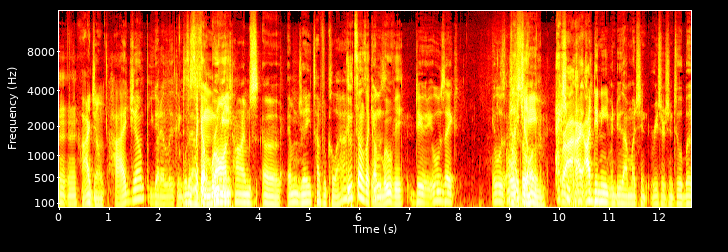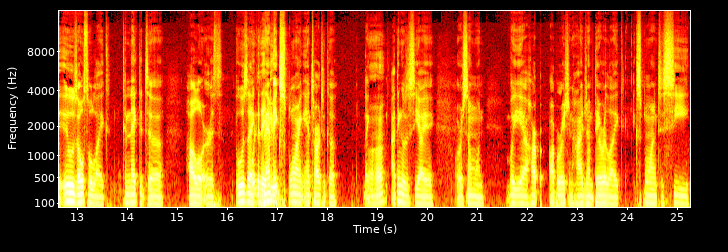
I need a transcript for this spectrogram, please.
Mm-mm. high jump. High jump. You gotta look into What is this? like a LeBron movie. times uh MJ type of collab. Dude sounds like It a was- movie. dude. It was like, it was also. game. Bro, I, I didn't even do that much in research into it, but it was also like connected to Hollow Earth. It was like them do? exploring Antarctica. Like Uh-huh. I think it was the CIA or someone, but yeah, Harp- Operation High Jump. They were like exploring to see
